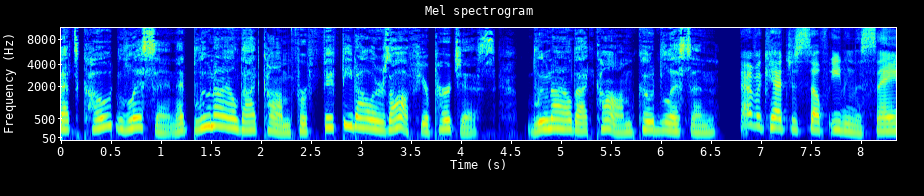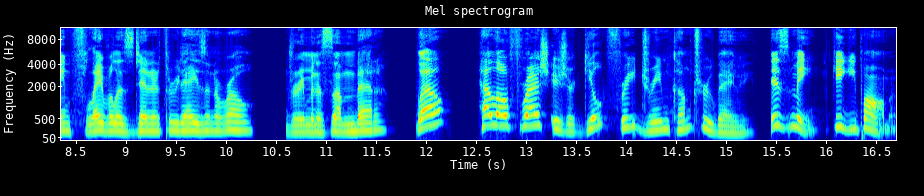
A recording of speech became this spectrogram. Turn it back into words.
That's code LISTEN at Bluenile.com for $50 off your purchase. Bluenile.com code LISTEN. Ever catch yourself eating the same flavorless dinner three days in a row? Dreaming of something better? Well, HelloFresh is your guilt free dream come true, baby. It's me, Keke Palmer.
